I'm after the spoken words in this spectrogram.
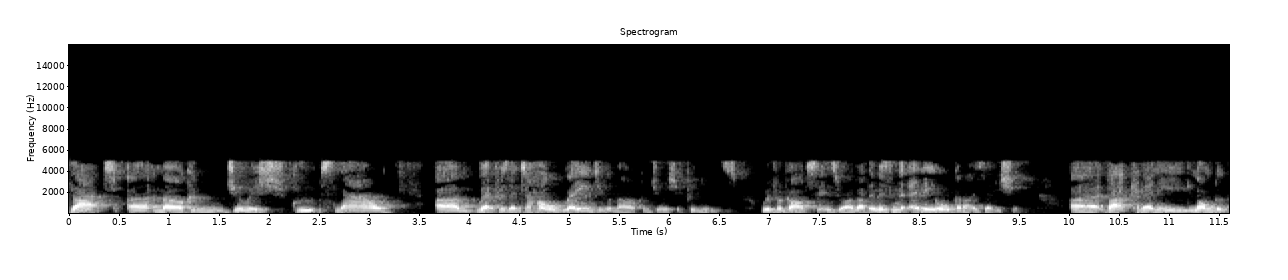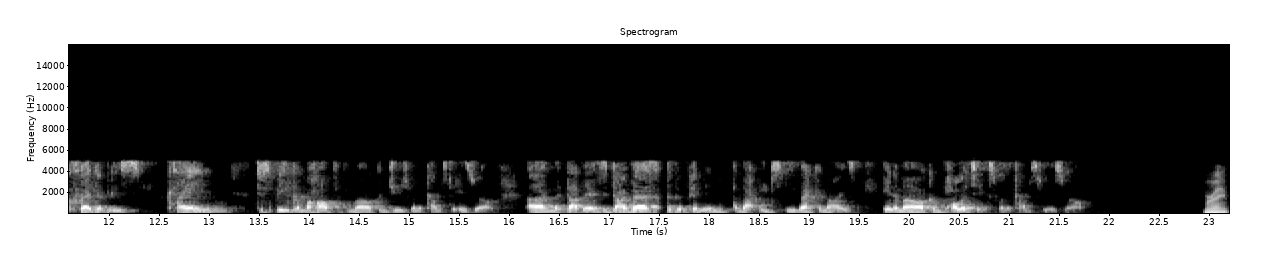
That uh, American Jewish groups now um, represent a whole range of American Jewish opinions with regards to Israel. That there isn't any organization uh, that can any longer credibly claim to speak on behalf of American Jews when it comes to Israel. Um, that there's a diversity of opinion and that needs to be recognized in American politics when it comes to Israel. Right.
